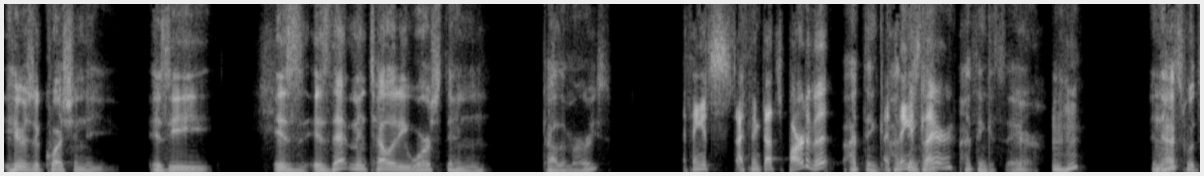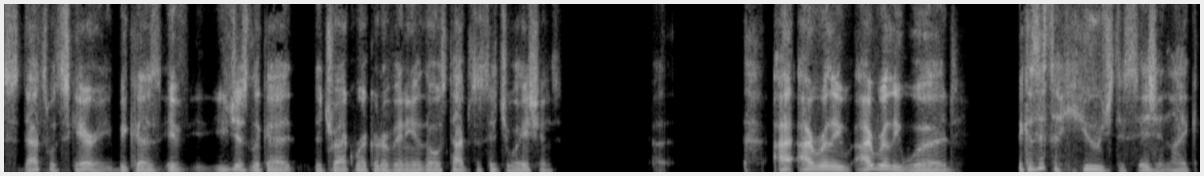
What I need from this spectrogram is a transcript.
Here's a question. Is he is is that mentality worse than Kyler Murray's? I think it's I think that's part of it. I think I think it's it- there. I think it's there. Mhm. And Mhm. that's what's that's what's scary because if you just look at the track record of any of those types of situations, uh, I I really I really would because it's a huge decision. Like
